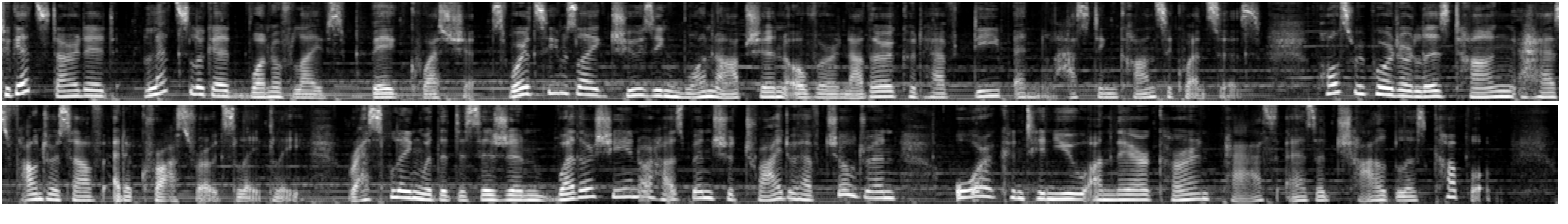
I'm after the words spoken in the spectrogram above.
To get started, let's look at one of life's big questions, where it seems like choosing one option over another could have deep and lasting consequences. Pulse reporter Liz Tung has found herself at a crossroads lately, wrestling with the decision whether she and her husband should try to have children or continue on their current path as a childless couple.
